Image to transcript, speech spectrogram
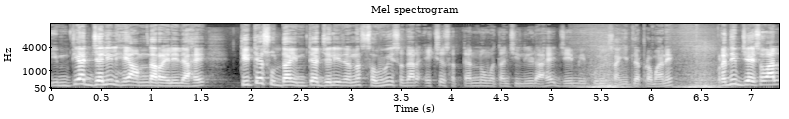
इम्तियाज जलील हे आमदार राहिलेले आहे तिथे सुद्धा इम्तियाज जलील यांना सव्वीस हजार एकशे सत्त्याण्णव मतांची लीड आहे जे मी पूर्वी सांगितल्याप्रमाणे. प्रदीप जयस्वाल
